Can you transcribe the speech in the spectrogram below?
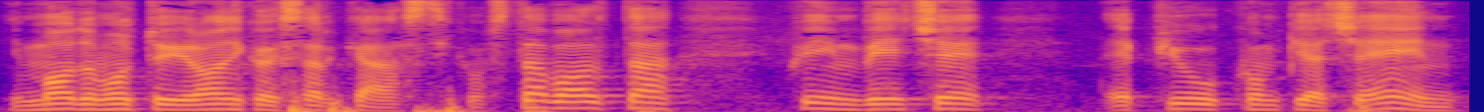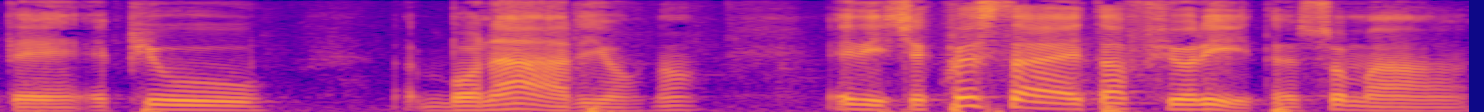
in modo molto ironico e sarcastico. Stavolta qui invece è più compiacente, è più bonario, no? e dice questa età fiorita, insomma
